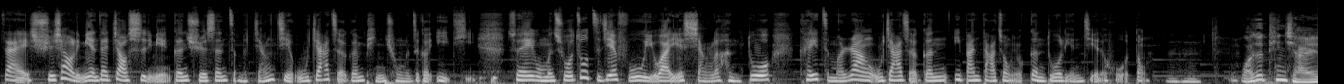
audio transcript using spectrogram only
在学校里面，在教室里面跟学生怎么讲解无家者跟贫穷的这个议题，所以我们除了做直接服务以外，也想了很多可以怎么让无家者跟一般大众有更多连接的活动。嗯哼，哇，这听起来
